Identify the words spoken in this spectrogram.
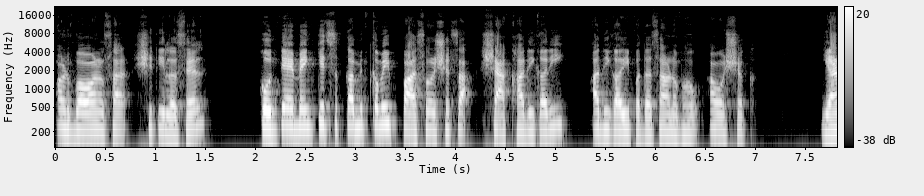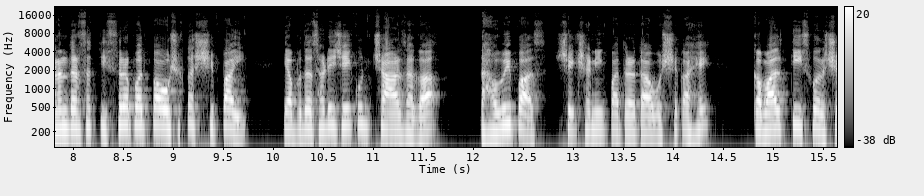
अनुभवानुसार शिथिल असेल. कोणत्याही बँकेचं कमीत कमी पाच वर्षाचा शाखाधिकारी अधिकारी पदाचा अनुभव आवश्यक. यानंतरचं तिसरं पद पाहू शकता शिपाई. या पदासाठीचे एकूण चार जागा दहावी पास शैक्षणिक पात्रता आवश्यक आहे. कमाल तीस वर्ष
